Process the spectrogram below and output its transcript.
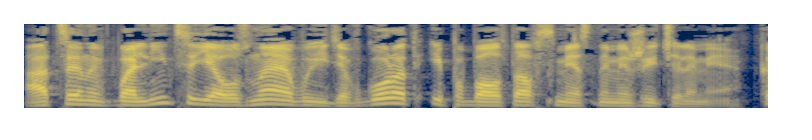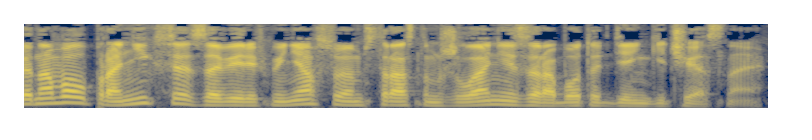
а цены в больнице я узнаю, выйдя в город и поболтав с местными жителями. Коновал проникся, заверив меня в своем страстном желании заработать деньги честно.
